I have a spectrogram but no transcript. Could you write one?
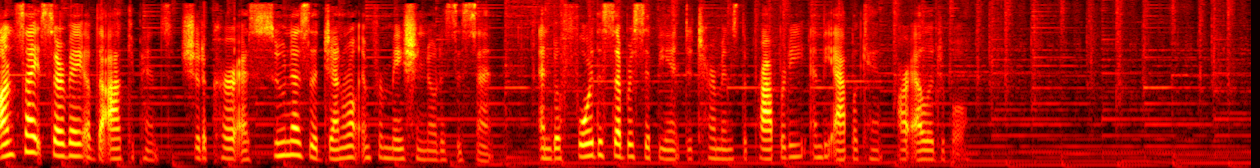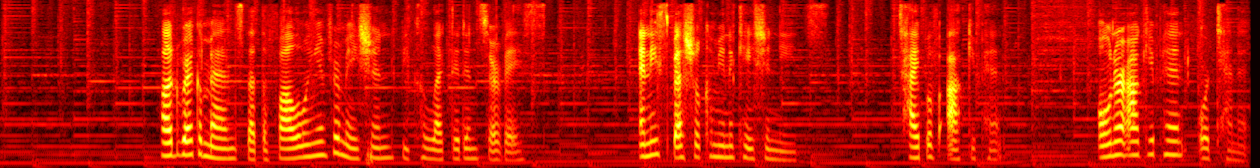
on-site survey of the occupants should occur as soon as the general information notice is sent and before the subrecipient determines the property and the applicant are eligible. HUD recommends that the following information be collected in surveys. Any special communication needs, type of occupant, owner-occupant or tenant.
